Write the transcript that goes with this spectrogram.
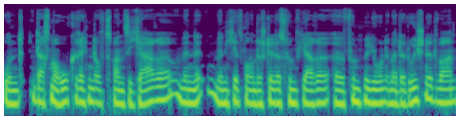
Und das mal hochgerechnet auf 20 Jahre, wenn, wenn ich jetzt mal unterstelle, dass 5 Jahre, äh, 5 Millionen immer der Durchschnitt waren,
